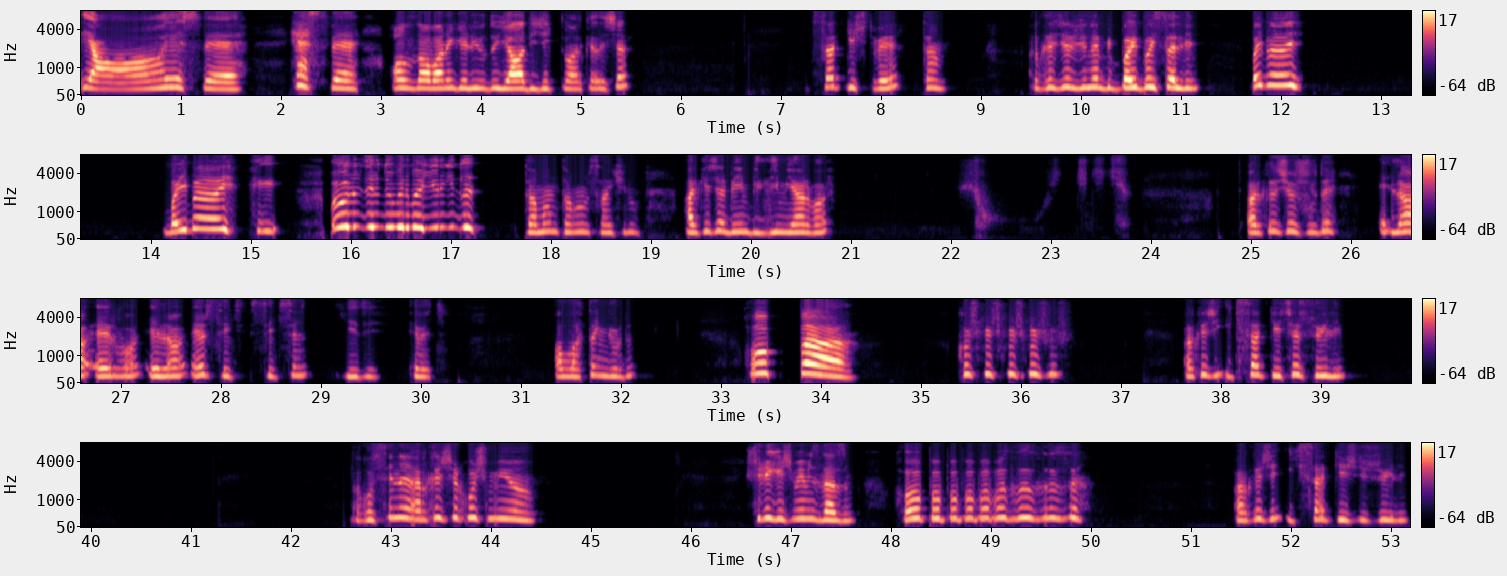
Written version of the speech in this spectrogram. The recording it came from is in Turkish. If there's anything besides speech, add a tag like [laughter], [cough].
Ya yes be. Yes be. Az daha bana geliyordu ya diyecektim arkadaşlar. Saat geçti be. Tamam. Arkadaşlar yine bir bay bay sallayayım. Bay bay. Bay bay. [laughs] Böyle seni döverim ben yürü git lan. Tamam tamam sakin ol. Arkadaşlar benim bildiğim yer var. Arkadaşlar şurada Ela Er var. Ela Er sek- 87. Evet. Allah'tan gördüm. Hoppa. Koş koş koş koş koş. Arkadaşlar 2 saat geçer söyleyeyim. Bak o sene arkadaşlar koşmuyor. Şuraya geçmemiz lazım. Hop hop hop hop hop hızlı hızlı. Arkadaşlar 2 saat geçti söyleyeyim.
